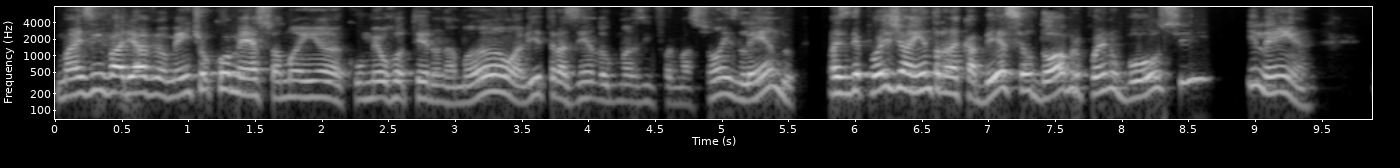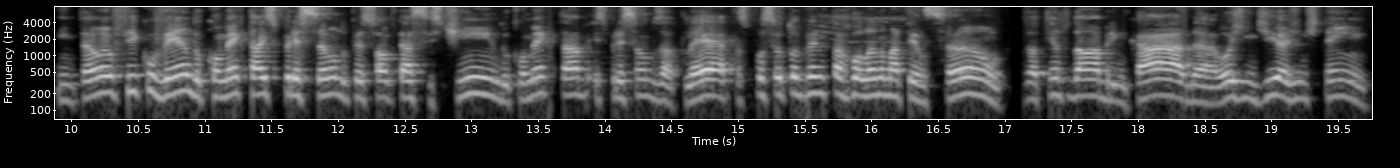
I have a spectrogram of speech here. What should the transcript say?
mas invariavelmente eu começo amanhã com o meu roteiro na mão, ali trazendo algumas informações, lendo, mas depois já entra na cabeça, eu dobro, põe no bolso e, e lenha. Então eu fico vendo como é que está a expressão do pessoal que está assistindo, como é que está a expressão dos atletas. Pô, se eu estou vendo que está rolando uma tensão, eu tento dar uma brincada. Hoje em dia a gente tem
